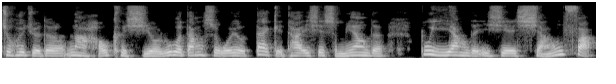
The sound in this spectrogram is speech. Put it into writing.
就会觉得那好可惜哦。如果当时我有带给他一些什么样的不一样的一些想法，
